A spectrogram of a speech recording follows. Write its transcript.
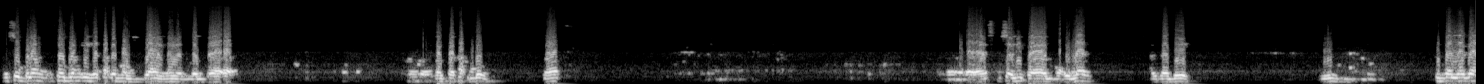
uh, sobrang, sobrang ingat ako mag-drive ngayon. Mag, uh, magpatakbo. No? Uh, especially pag maulan. Agabi. Yun. Yun talaga.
